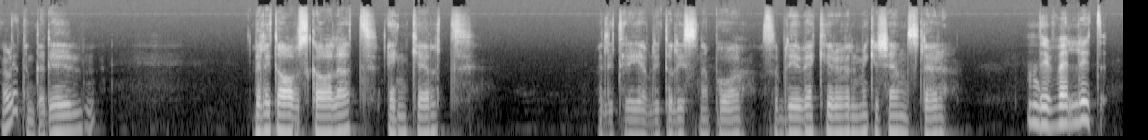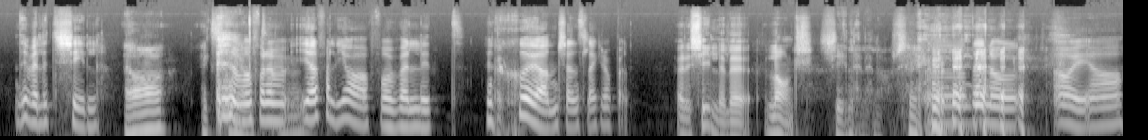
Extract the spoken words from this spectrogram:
jag vet inte, det är väldigt avskalat, enkelt, väldigt trevligt att lyssna på. Så blir, väcker det väldigt mycket känslor. Det är väldigt, det är väldigt chill. Ja, Extremt. Man får en, I alla fall jag får väldigt en skön känsla i kroppen. Är det chill eller lounge? Chill eller Lars. Ja, det är nog, oj ja.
